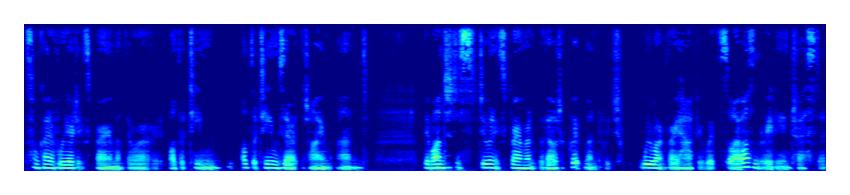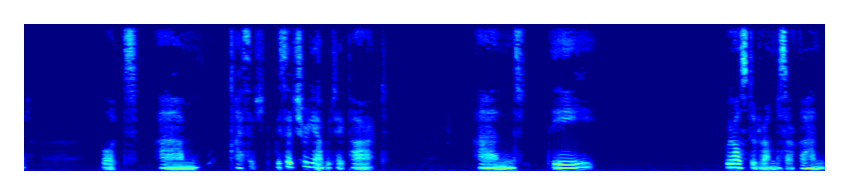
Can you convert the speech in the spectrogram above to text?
some kind of weird experiment. There were other team other teams there at the time and they wanted us to do an experiment without equipment, which we weren't very happy with, so I wasn't really interested. But um, I said we said sure yeah we take part. And the we all stood around the circle, hand,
